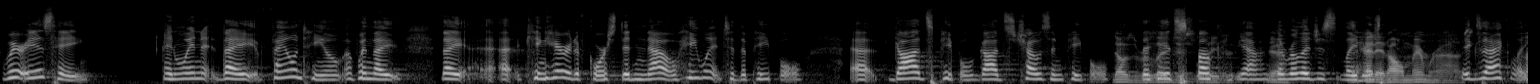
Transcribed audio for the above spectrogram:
Where is he? And when they found him, when they, they uh, uh King Herod, of course, didn't know, he went to the people uh, God's people, God's chosen people. Those that he had spoken. Leaders. Yeah, yeah, the religious leaders. They had it all memorized. Exactly.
